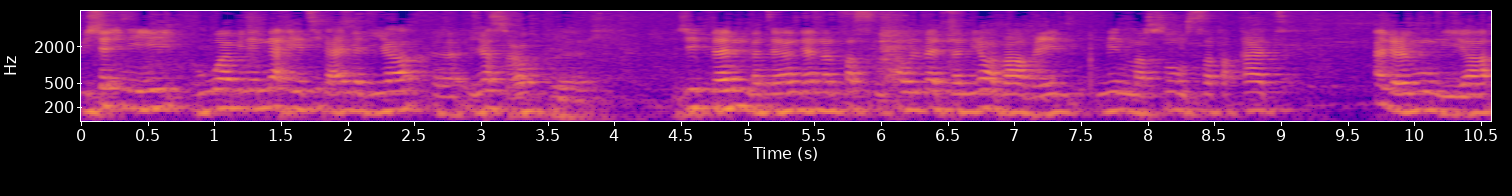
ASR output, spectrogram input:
بشأنه هو من الناحية العملية آه، يصعب آه، جدا مثلا لأن الفصل أو الماده 144 من مرسوم الصفقات العمومية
